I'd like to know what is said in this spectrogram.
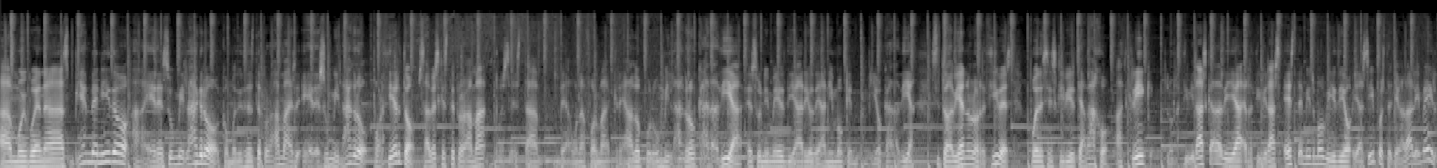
Hola, muy buenas. Bienvenido a Eres un milagro. Como dice este programa, eres un milagro. Por cierto, sabes que este programa pues está de alguna forma creado por un milagro cada día. Es un email diario de ánimo que envío cada día. Si todavía no lo recibes, puedes inscribirte abajo. Haz clic, lo recibirás cada día, recibirás este mismo vídeo y así pues te llegará el email.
